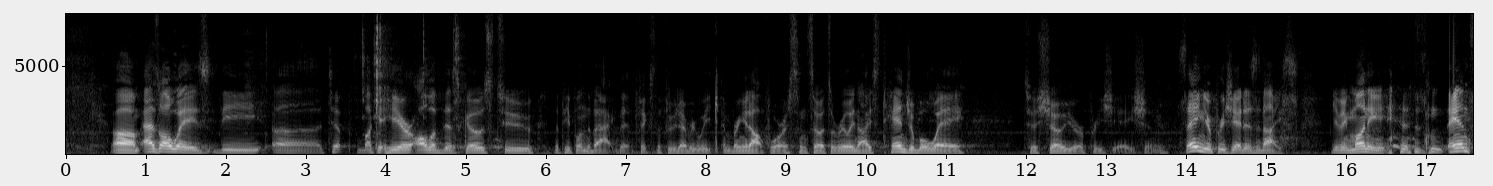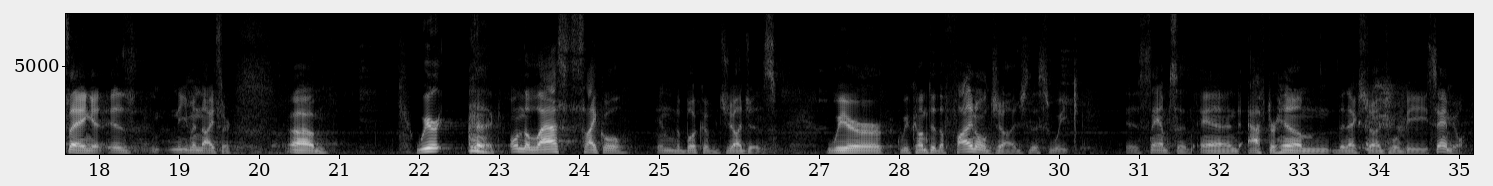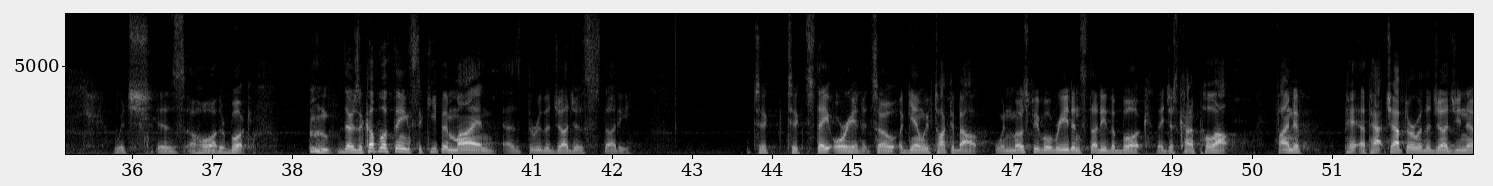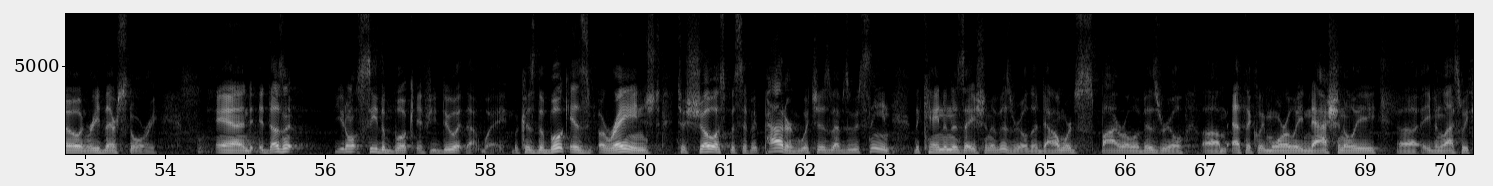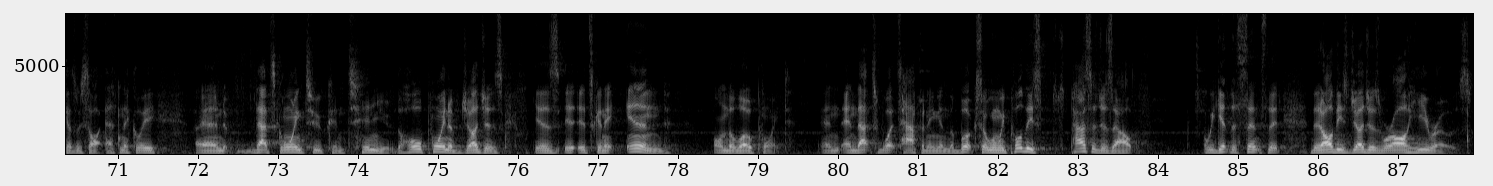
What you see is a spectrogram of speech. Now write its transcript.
Um, as always, the uh, tip bucket here, all of this goes to the people in the back that fix the food every week and bring it out for us. And so it's a really nice, tangible way to show your appreciation. Saying you appreciate it is nice. Giving money is, and saying it is even nicer. Um, we're on the last cycle in the book of Judges. We're, we've come to the final judge this week is Samson, and after him, the next judge will be Samuel, which is a whole other book. There's a couple of things to keep in mind as through the judge's study to, to stay oriented. So, again, we've talked about when most people read and study the book, they just kind of pull out, find a, a chapter with a judge you know, and read their story. And it doesn't you don't see the book if you do it that way because the book is arranged to show a specific pattern, which is, as we've seen, the Canaanization of Israel, the downward spiral of Israel, um, ethically, morally, nationally, uh, even last week, as we saw, ethnically. And that's going to continue. The whole point of Judges is it's going to end on the low. And, and that's what's happening in the book. So when we pull these passages out, we get the sense that that all these judges were all heroes.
